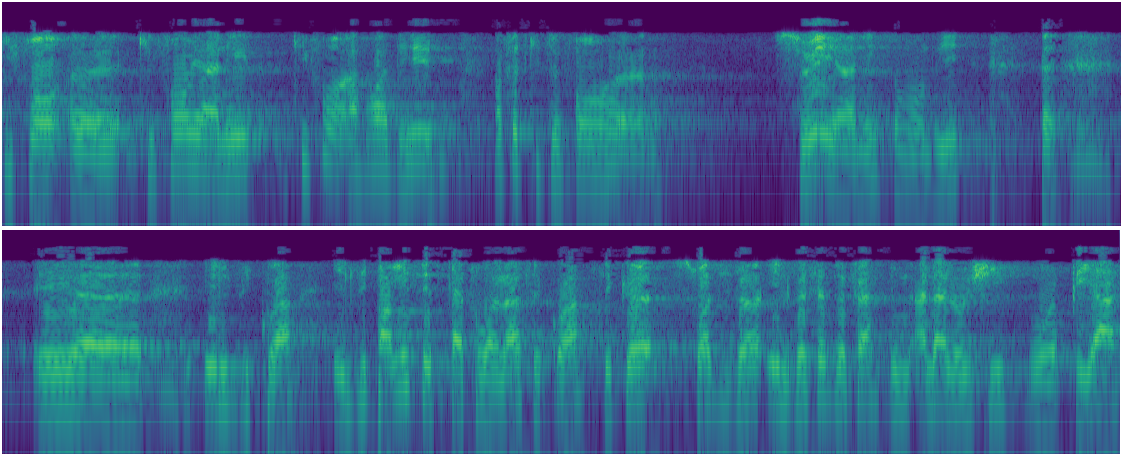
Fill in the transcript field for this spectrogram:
qui font, euh, qui font aller, qui font avoir des, en fait, qui te font euh, suer, aller, comme on dit. et euh, il dit quoi? Il dit parmi ces fatwas là, c'est quoi? C'est que soi-disant, ils essaient de faire une analogie ou un qiyas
